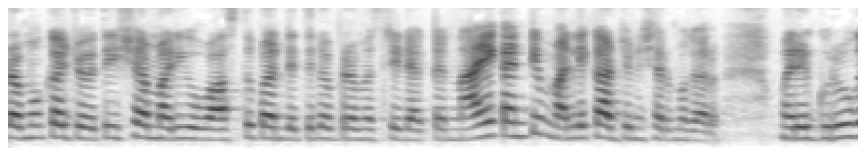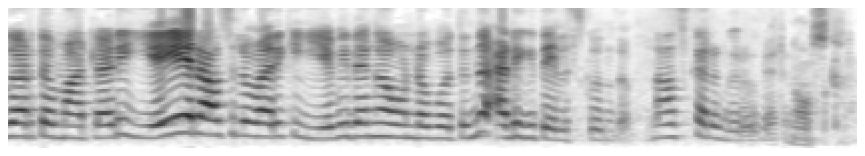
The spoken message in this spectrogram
ప్రముఖ జ్యోతిష మరియు వాస్తు పండితులు బ్రహ్మశ్రీ డాక్టర్ నాయకంటి మల్లికార్జున శర్మ గారు. మరి గురువు గారితో మాట్లాడి ఏ ఏ రాశుల వారికి ఏ విధంగా ఉండబోతుందో అడిగి తెలుసుకుందాం. నమస్కారం గురువు గారు. నమస్కారం.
